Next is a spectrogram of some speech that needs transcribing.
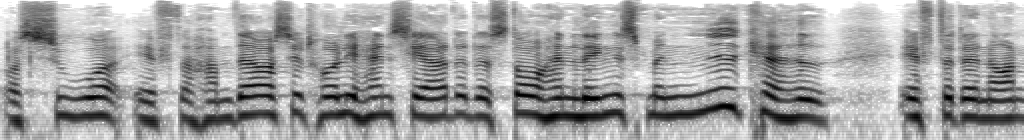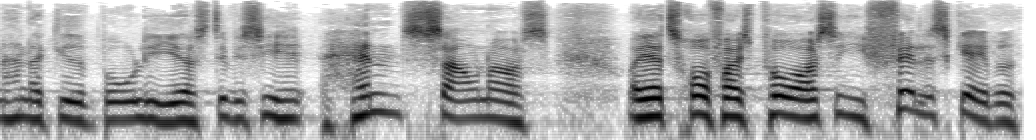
og suger efter ham. Der er også et hul i hans hjerte, der står, han længes med nidkærhed efter den ånd, han har givet bolig i os. Det vil sige, han savner os. Og jeg tror faktisk på også i fællesskabet,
